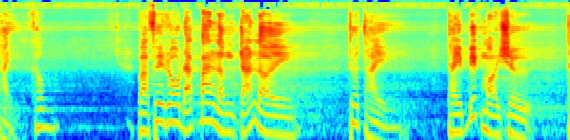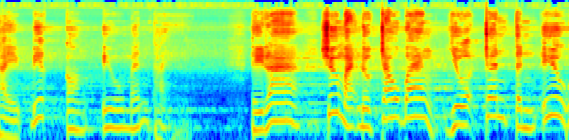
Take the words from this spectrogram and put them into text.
thầy không? Và Phêrô đã ba lần trả lời, Thưa thầy Thầy biết mọi sự, Thầy biết con yêu mến thầy. Thì ra, sứ mạng được trao ban Dựa trên tình yêu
